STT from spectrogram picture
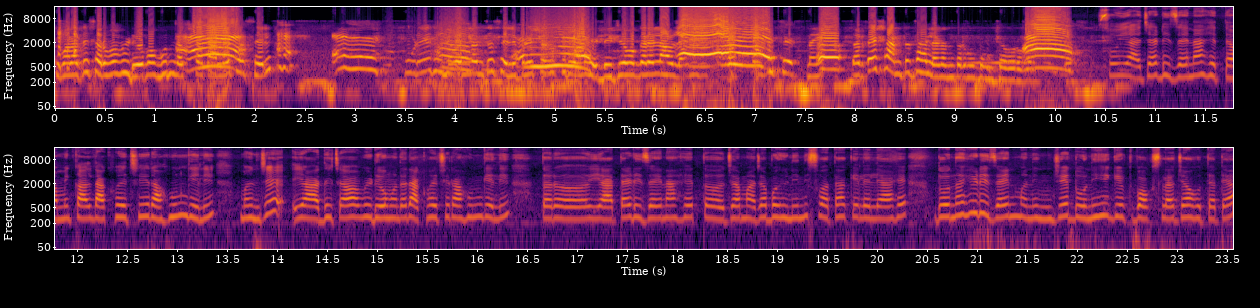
तुम्हाला ते सर्व व्हिडिओ बघून लक्षात आलंच असेल. पुढे धुलीवंदनचं सेलिब्रेशन सुरू आहे. डीजे वगैरे लावला तर ते शांत झाल्यानंतर मी तुमच्या बरोबर सो या ज्या डिझाईन आहेत त्या मी काल दाखवायची राहून गेली. म्हणजे या आधीच्या व्हिडिओमध्ये दाखवायची राहून गेली. तर या त्या डिझाईन आहेत ज्या माझ्या बहिणीने स्वतः केलेल्या आहे. दोनही डिझाईन म्हणजे दोन्हीही गिफ्ट बॉक्सला ज्या होत्या त्या.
